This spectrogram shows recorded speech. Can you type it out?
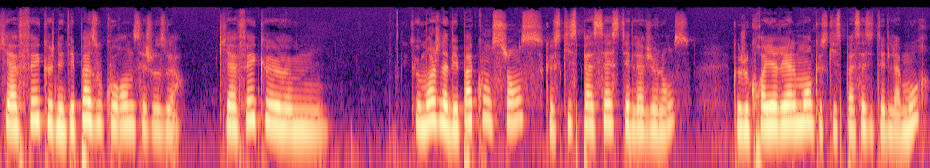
qui a fait que je n'étais pas au courant de ces choses-là, qui a fait que que moi je n'avais pas conscience que ce qui se passait c'était de la violence, que je croyais réellement que ce qui se passait c'était de l'amour,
